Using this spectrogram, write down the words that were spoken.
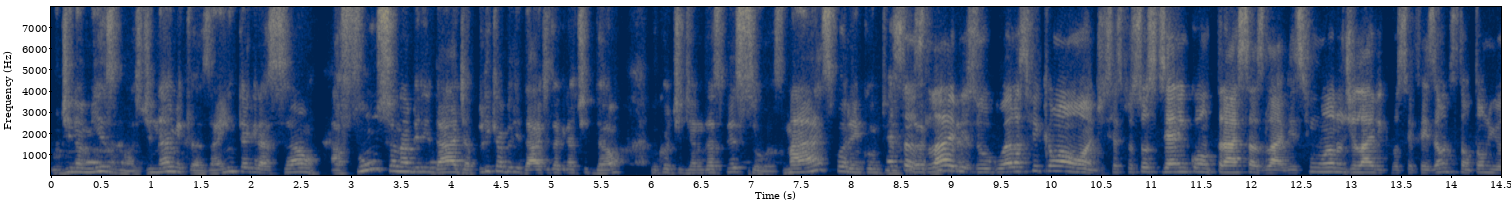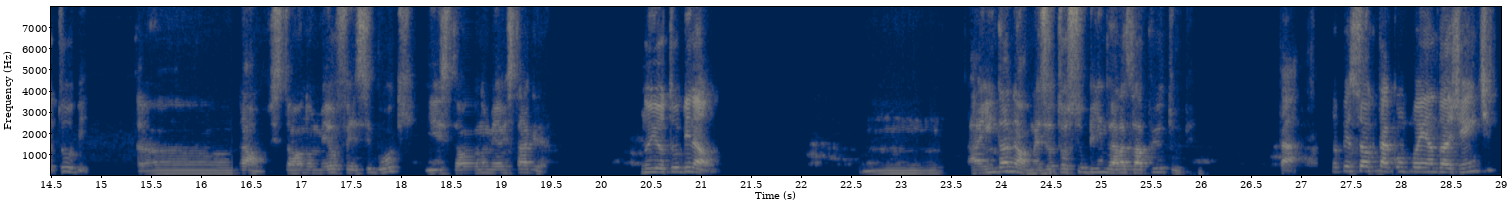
o dinamismo, as dinâmicas, a integração, a funcionabilidade, a aplicabilidade da gratidão no cotidiano das pessoas. Mas, porém, contudo... Essas lives, Hugo, elas ficam aonde? Se as pessoas quiserem encontrar essas lives, esse um ano de live que você fez, onde estão? Estão no YouTube? Então, não, estão no meu Facebook e estão no meu Instagram. No YouTube, não? Hum, ainda não, mas eu estou subindo elas lá para o YouTube. Tá. Então, o pessoal que está acompanhando a gente,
